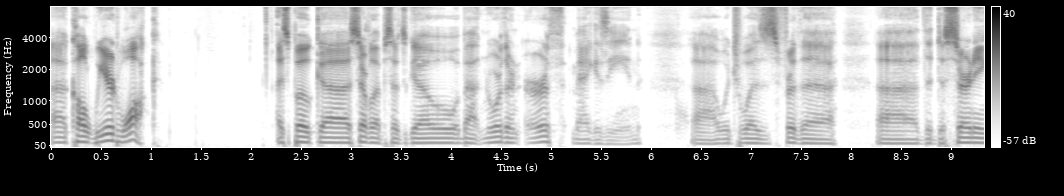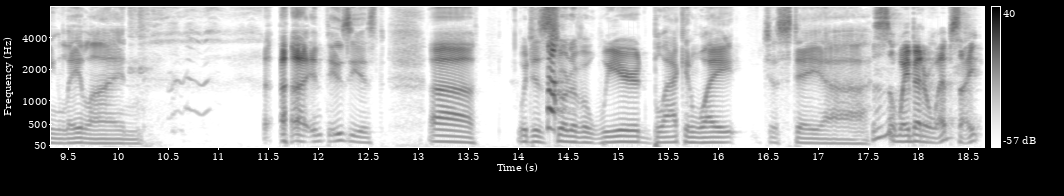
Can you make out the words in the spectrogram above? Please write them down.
uh, called Weird Walk. I spoke uh, several episodes ago about Northern Earth magazine, uh, which was for the uh, the discerning ley line uh, enthusiast, uh, which is sort of a weird black and white, just a uh, This is a way better website.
